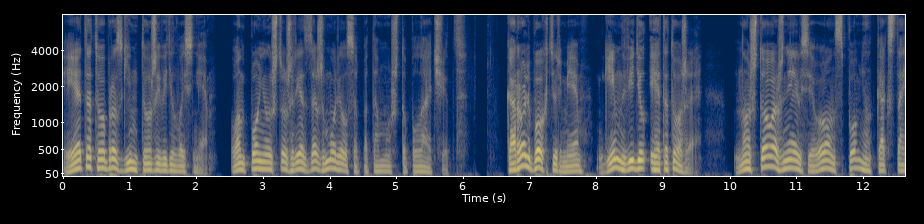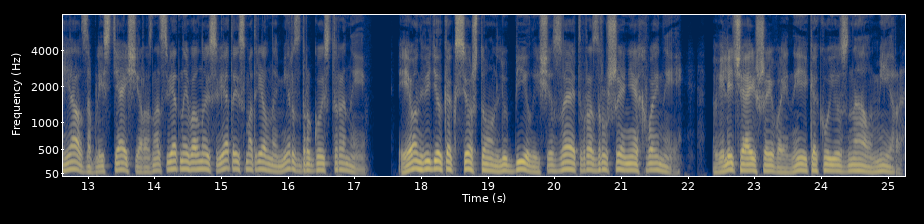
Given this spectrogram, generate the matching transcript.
И этот образ Гим тоже видел во сне. Он понял, что жрец зажмурился, потому что плачет. Король-бог в тюрьме. Гимн видел и это тоже. Но что важнее всего, он вспомнил, как стоял за блестящей разноцветной волной света и смотрел на мир с другой стороны. И он видел, как все, что он любил, исчезает в разрушениях войны. Величайшей войны, какую знал мир.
